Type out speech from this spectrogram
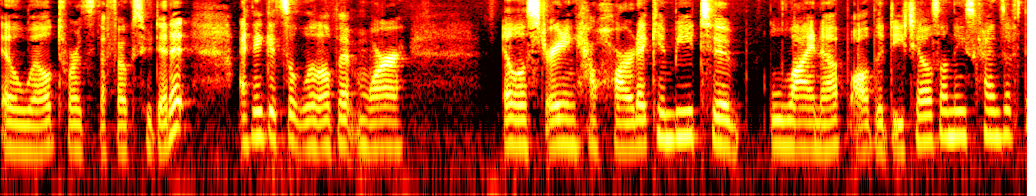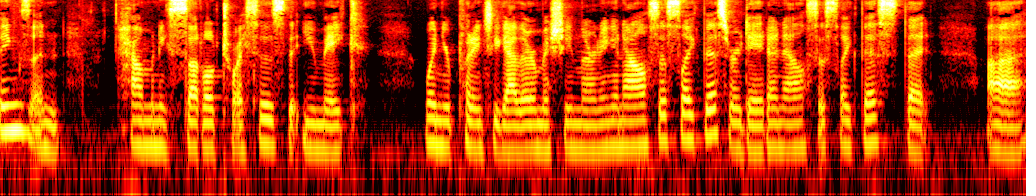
ill will towards the folks who did it. I think it's a little bit more illustrating how hard it can be to line up all the details on these kinds of things and how many subtle choices that you make when you're putting together a machine learning analysis like this or a data analysis like this that uh,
